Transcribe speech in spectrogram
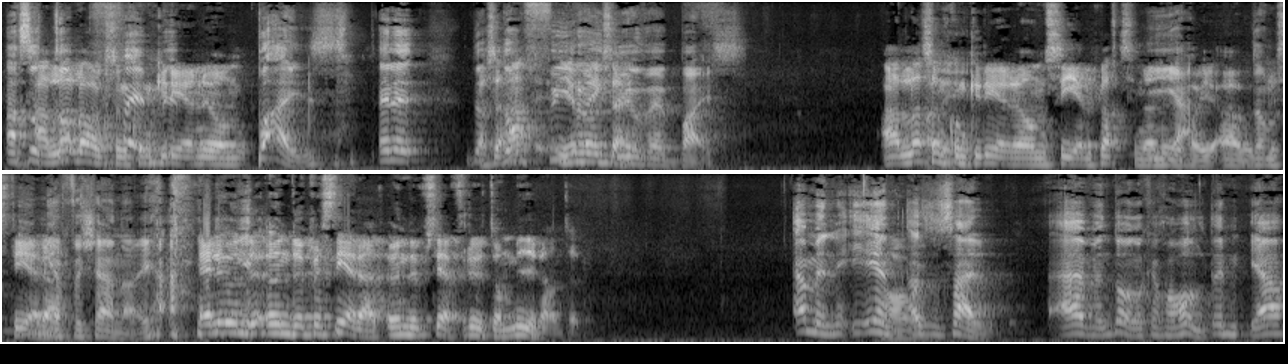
alltså, alla lag som konkurrerar nu om Bajs! Eller de, Alltså, de fyra ja. Juve är bajs. Alla som det- konkurrerar om CL-platserna nu har ju de, ingen överpresterat. förtjänar, ja. Eller under, underpresterat, underpresterat förutom Milan typ. Ja men igen, Ja, alltså så här, Även de, de kanske har hållit en, ja,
